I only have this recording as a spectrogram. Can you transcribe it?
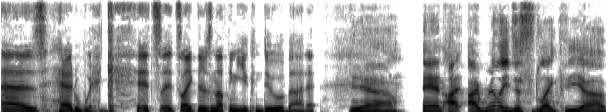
as Hedwig, it's it's like there's nothing you can do about it. Yeah. And I, I really just like the uh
